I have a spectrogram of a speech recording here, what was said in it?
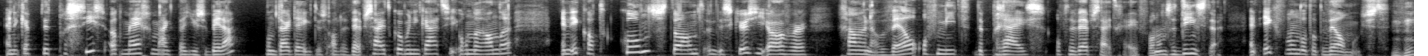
En ik heb dit precies ook meegemaakt bij Usabilla. Want daar deed ik dus alle websitecommunicatie onder andere. En ik had constant een discussie over... gaan we nou wel of niet de prijs op de website geven van onze diensten? En ik vond dat dat wel moest. Mhm.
